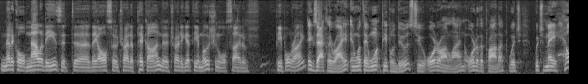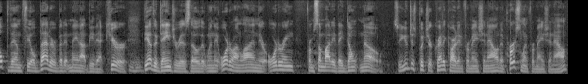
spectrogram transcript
medical maladies that uh, they also try to pick on to try to get the emotional side of people, right? Exactly right. And what they want people to do is to order online, order the product, which which may help them feel better, but it may not be that cure. Mm-hmm. The other danger is though that when they order online, they're ordering from somebody they don't know. So you just put your credit card information out and personal information out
